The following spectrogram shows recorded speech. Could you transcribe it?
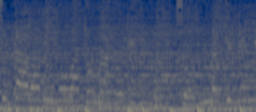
伝わるのは戸惑い。そんな君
